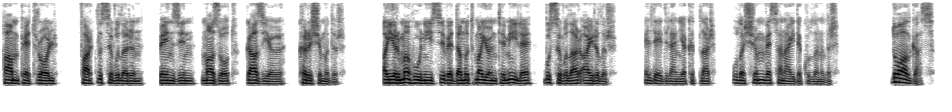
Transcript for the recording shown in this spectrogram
ham petrol, farklı sıvıların, benzin, mazot, gaz yağı karışımıdır. Ayırma hunisi ve damıtma yöntemiyle bu sıvılar ayrılır. Elde edilen yakıtlar, ulaşım ve sanayide kullanılır. Doğalgaz.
